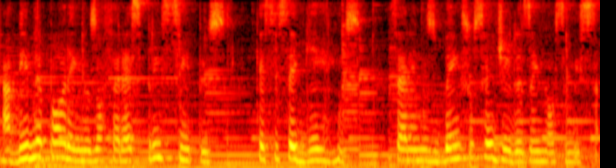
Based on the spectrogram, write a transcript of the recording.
A Bíblia, porém, nos oferece princípios que, se seguirmos, seremos bem-sucedidas em nossa missão.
